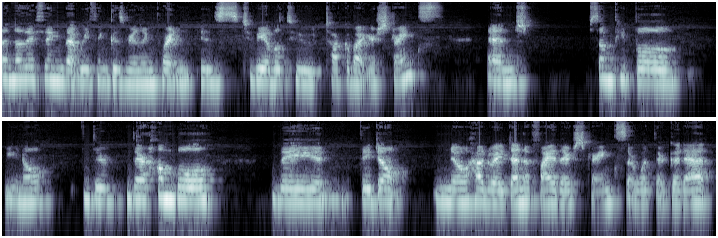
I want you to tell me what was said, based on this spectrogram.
another thing that we think is really important is to be able to talk about your strengths. And some people, you know, they're they're humble. They they don't know how to identify their strengths or what they're good at.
